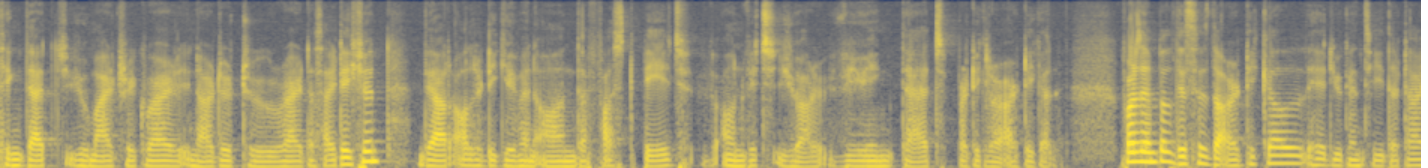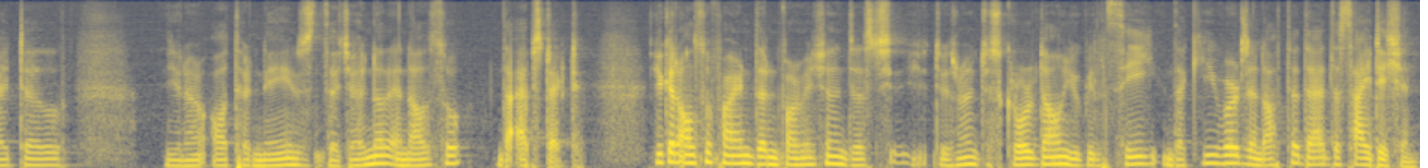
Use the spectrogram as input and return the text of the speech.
thing that you might require in order to write a citation they are already given on the first page on which you are viewing that particular article. For example this is the article. Here you can see the title you know author names the journal and also the abstract. You can also find the information. Just just, just scroll down. You will see the keywords and after that the citation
